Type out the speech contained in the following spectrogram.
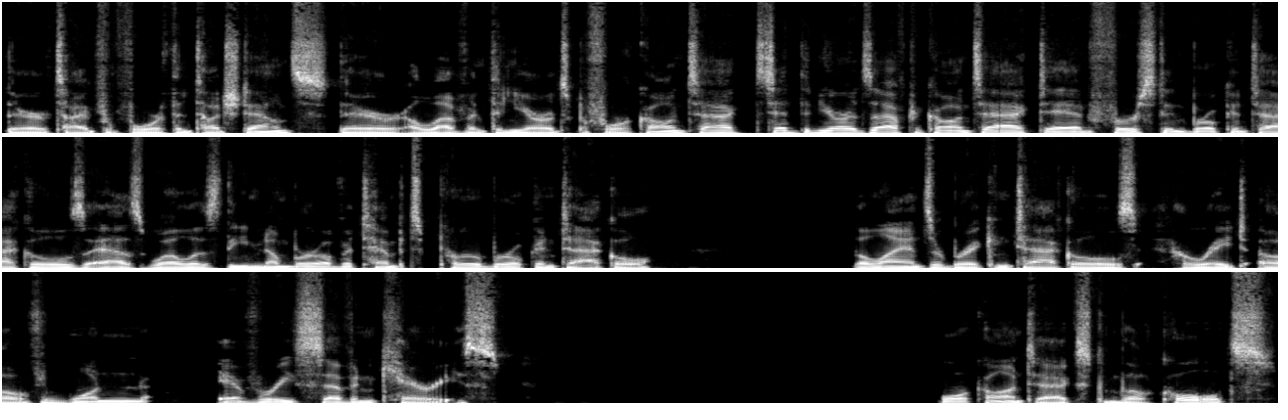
They're tied for fourth in touchdowns. They're 11th in yards before contact, 10th in yards after contact, and first in broken tackles, as well as the number of attempts per broken tackle. The Lions are breaking tackles at a rate of one every seven carries. For context, the Colts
